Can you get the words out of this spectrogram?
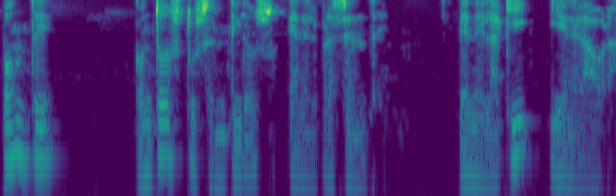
Ponte con todos tus sentidos en el presente en el aquí y en el ahora.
